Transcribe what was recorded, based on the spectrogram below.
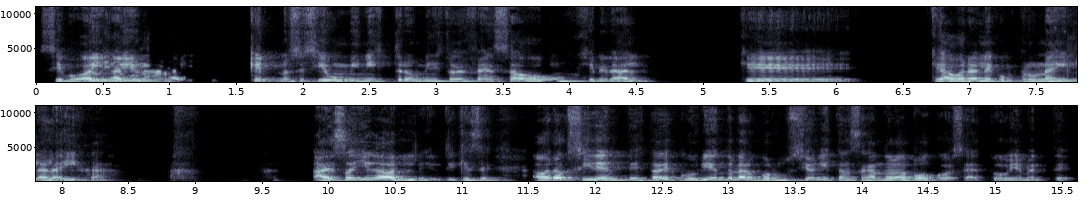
Sí, pues hay, un, que, no sé si es un ministro, ministro de defensa o un general que, que ahora le compró una isla a la hija a eso ha llegado. Que se, ahora Occidente está descubriendo la corrupción y están sacándola a poco. O sea, esto obviamente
